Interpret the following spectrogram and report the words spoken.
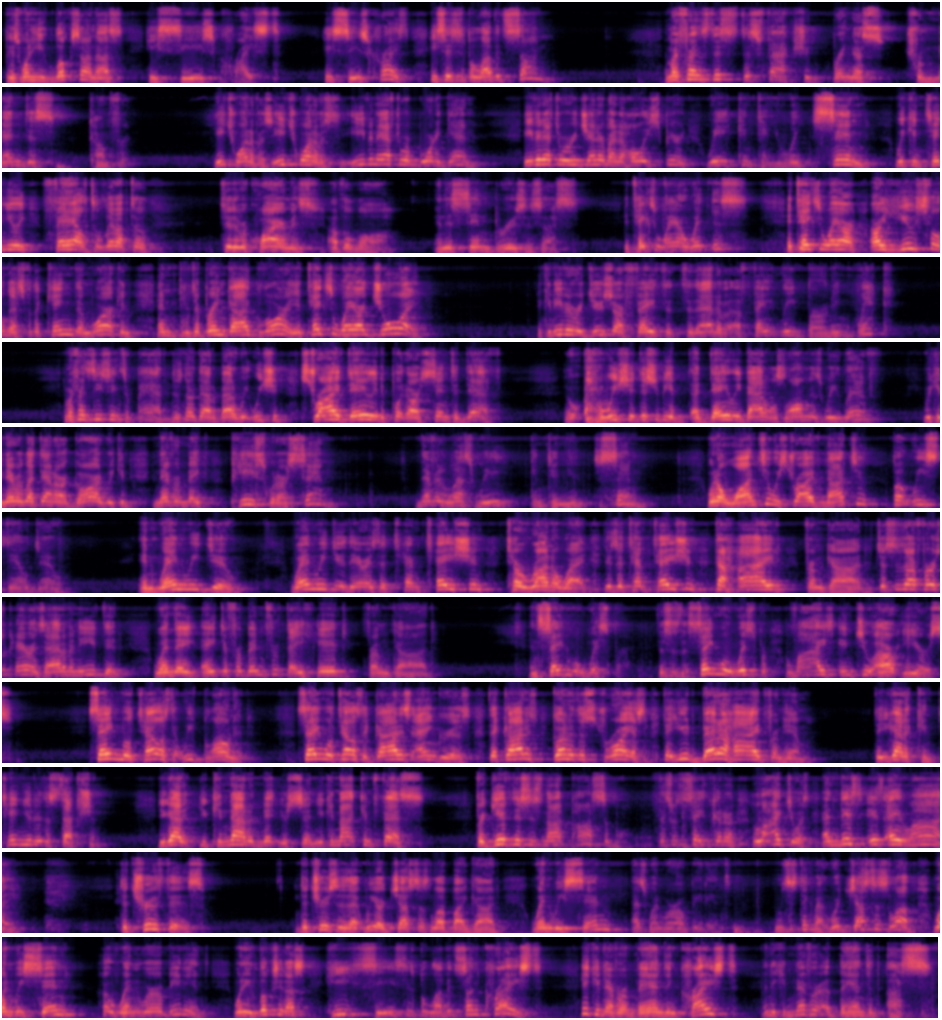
Because when he looks on us, he sees Christ. He sees Christ. He sees his beloved son. And my friends, this, this fact should bring us tremendous comfort. Each one of us, each one of us, even after we're born again, even after we're regenerated by the Holy Spirit, we continually sin. We continually fail to live up to, to the requirements of the law. And this sin bruises us. It takes away our witness. It takes away our, our usefulness for the kingdom work and, and to bring God glory. It takes away our joy. It can even reduce our faith to, to that of a faintly burning wick. And my friends, these things are bad. There's no doubt about it. We, we should strive daily to put our sin to death. We should, this should be a, a daily battle as long as we live. We can never let down our guard. We can never make peace with our sin. Nevertheless, we continue to sin. We don't want to, we strive not to, but we still do. And when we do, when we do, there is a temptation to run away. There's a temptation to hide from God. Just as our first parents, Adam and Eve, did. When they ate the forbidden fruit, they hid from God. And Satan will whisper. This is the Satan will whisper lies into our ears. Satan will tell us that we've blown it. Satan will tell us that God is angry at us, that God is going to destroy us, that you'd better hide from him that you got to continue the deception. You got to, you cannot admit your sin. You cannot confess. Forgiveness is not possible. That's what Satan's going to lie to us. And this is a lie. The truth is, the truth is that we are just as loved by God when we sin as when we're obedient. just think about it. We're just as loved when we sin or when we're obedient. When he looks at us, he sees his beloved son Christ. He can never abandon Christ, and he can never abandon us.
